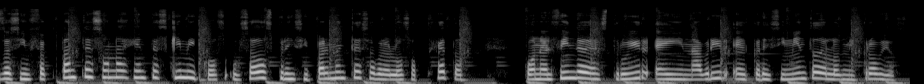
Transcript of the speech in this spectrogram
desinfectantes son agentes químicos usados principalmente sobre los objetos, con el fin de destruir e inabrir el crecimiento de los microbios.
